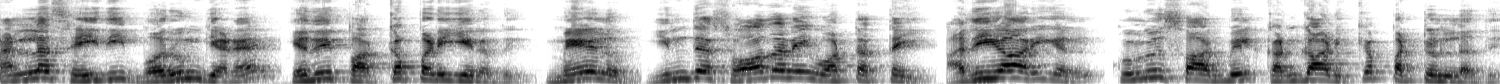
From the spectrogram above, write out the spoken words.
நல்ல செய்தி வரும் என எதிர்பார்க்கப்படுகிறது. மேலும் இந்த சோதனை ஓட்டத்தை அதிகாரிகள் குழு சார்பில் கண்காணிக்கப்பட்டுள்ளது.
